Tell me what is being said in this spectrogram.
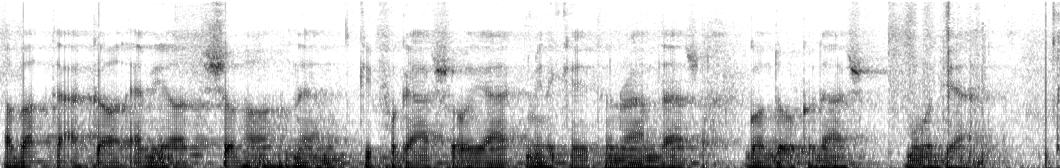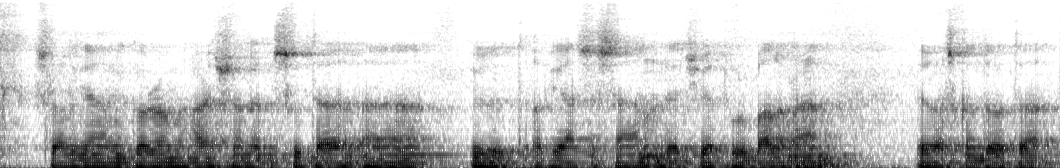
A baktákkal emiatt soha nem kifogásolják Miriketan Ramdás gondolkodás módját. Szóval ugye amikor Rama Harsana Sutta uh, ült a Vyasa de jött úr Balamán, ő azt gondolta,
